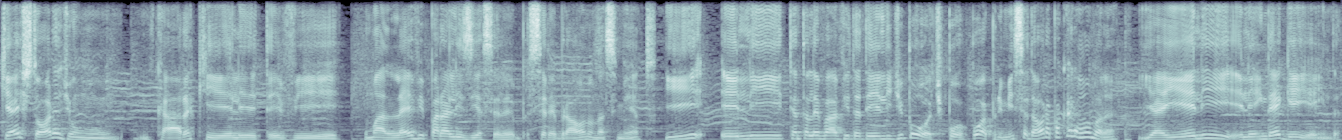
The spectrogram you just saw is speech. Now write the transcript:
Que é a história de um, um cara que ele teve uma leve paralisia cere- cerebral no nascimento e ele tenta levar a vida dele de boa. Tipo, pô, a premissa é da hora pra caramba, né? E aí ele, ele ainda é gay ainda.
